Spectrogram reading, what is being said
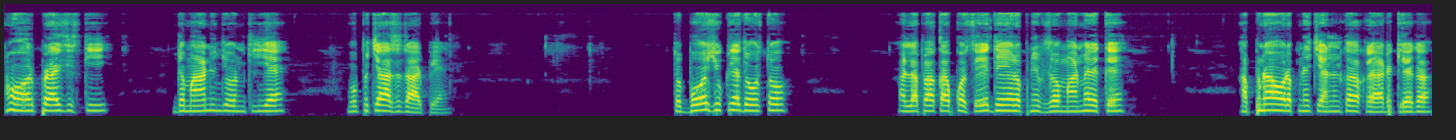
और प्राइस इसकी डिमांड जो उनकी है, वो पचास हज़ार रुपये है। तो बहुत शुक्रिया दोस्तों। अल्लाह पाक आपको सेहत दे और अपने जमान में रखे। अपना और अपने चैनल का ख्याल रखिएगा।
